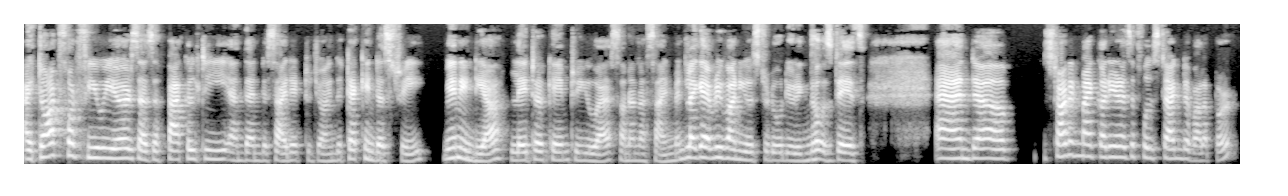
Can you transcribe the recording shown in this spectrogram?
I taught for a few years as a faculty and then decided to join the tech industry in India. Later came to US on an assignment, like everyone used to do during those days, and uh, started my career as a full stack developer.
